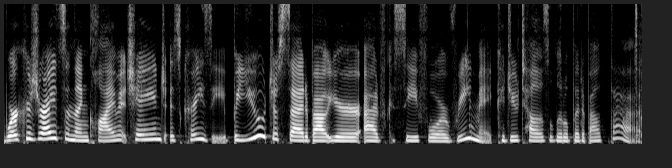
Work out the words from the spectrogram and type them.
workers' rights and then climate change is crazy. But you just said about your advocacy for Remake. Could you tell us a little bit about that?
